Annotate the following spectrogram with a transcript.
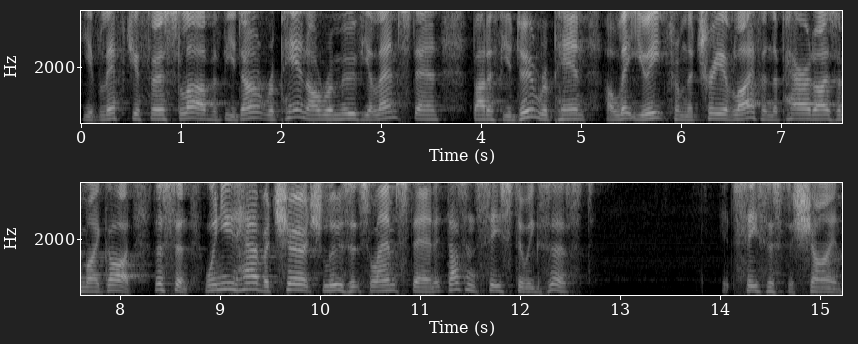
You've left your first love. If you don't repent, I'll remove your lampstand. But if you do repent, I'll let you eat from the tree of life and the paradise of my God. Listen, when you have a church lose its lampstand, it doesn't cease to exist, it ceases to shine.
